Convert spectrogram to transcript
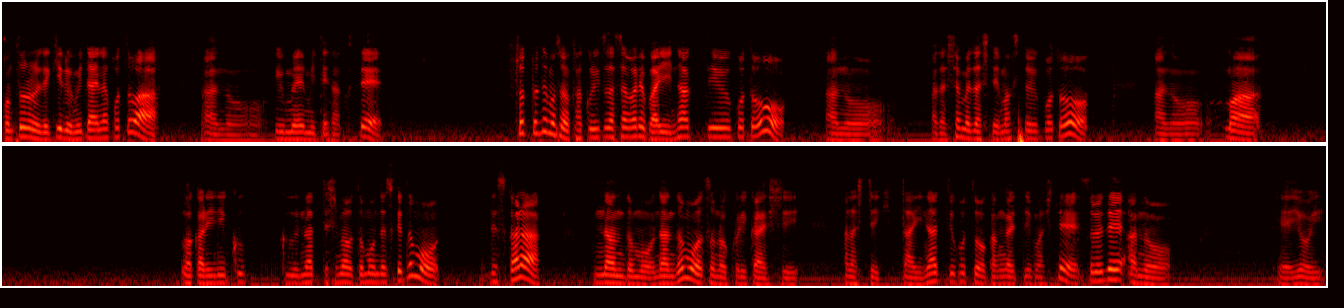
コントロールできるみたいなことは、あの夢見てなくて、ちょっとでもその確率が下がればいいなっていうことを、あの私は目指していますということを、あのまあ、分かりにくくなってしまうと思うんですけども、ですから、何度も何度もその繰り返し話していきたいなということを考えていまして、それであの、えー用意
